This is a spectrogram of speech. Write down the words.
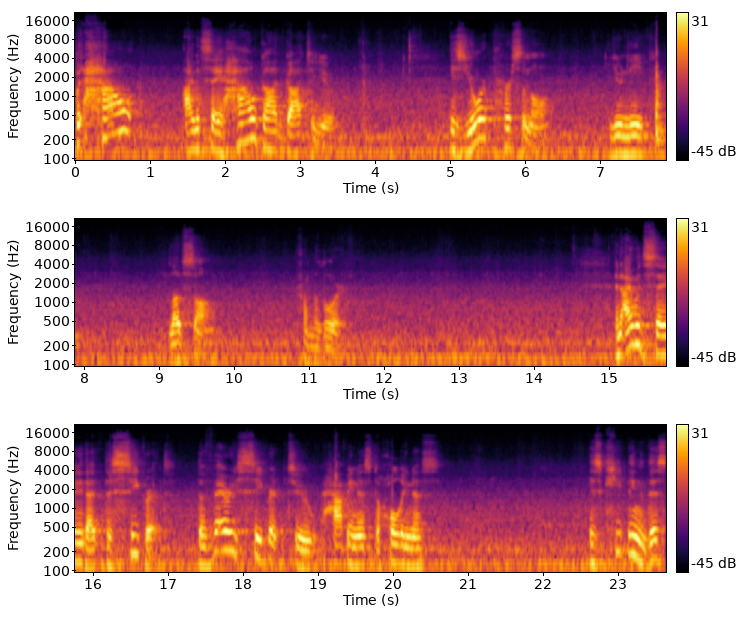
But how, I would say, how God got to you is your personal, unique love song from the Lord. And I would say that the secret, the very secret to happiness, to holiness, is keeping this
